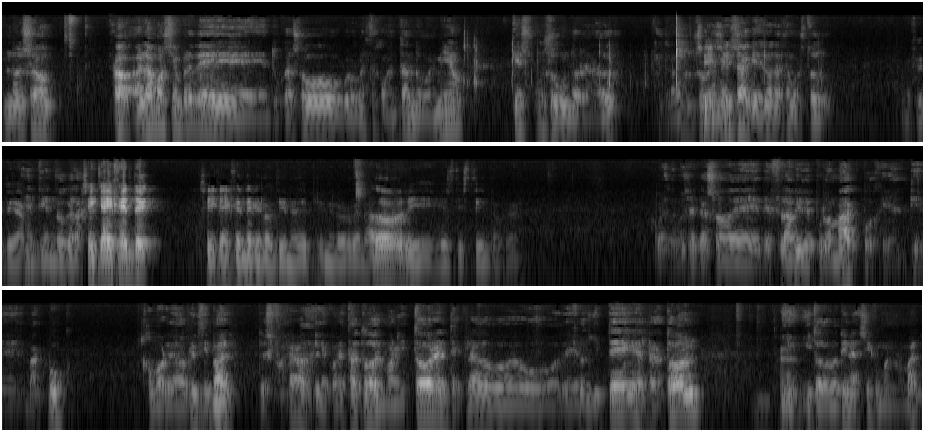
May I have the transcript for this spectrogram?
No son... claro, hablamos siempre de, en tu caso, por lo que me estás comentando, o el mío, que es un segundo ordenador. Que tenemos un sí, sobremesa sí. que es donde hacemos todo. Efectivamente. Entiendo que la Sí gente... que hay gente, sí que hay gente que lo tiene de primer ordenador y es distinto, claro. Pues tenemos el caso de, de Flavio de Puro Mac, pues que él tiene el MacBook como ordenador principal. Entonces, pues, claro, le conecta todo, el monitor, el teclado de Logitech, el ratón, Claro. y, y todo lo tiene así como normal.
